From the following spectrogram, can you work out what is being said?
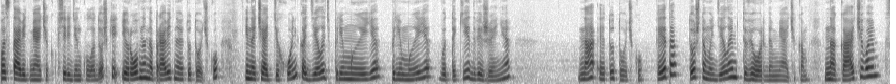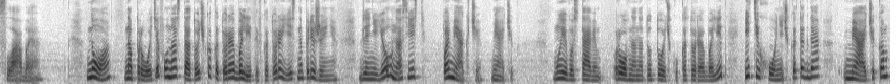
поставить мячик в серединку ладошки и ровно направить на эту точку. И начать тихонько делать прямые, прямые вот такие движения на эту точку. Это то, что мы делаем твердым мячиком. Накачиваем слабое. Но напротив у нас та точка, которая болит и в которой есть напряжение. Для нее у нас есть помягче мячик мы его ставим ровно на ту точку, которая болит, и тихонечко тогда мячиком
